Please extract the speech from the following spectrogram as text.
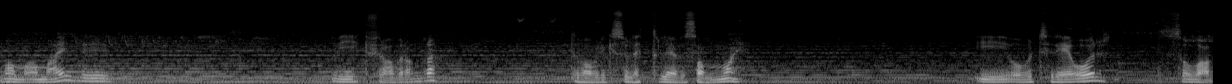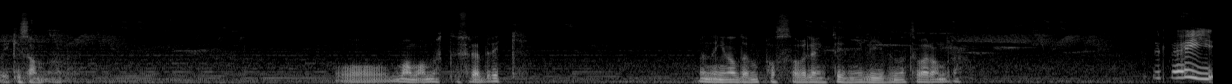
Mamma og meg, vi Vi gikk fra hverandre. Det var vel ikke så lett å leve sammen med meg. I over tre år så var vi ikke sammen. Og mamma møtte Fredrik. Men ingen av dem passa vel egentlig inn i livene til hverandre. Du løy.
